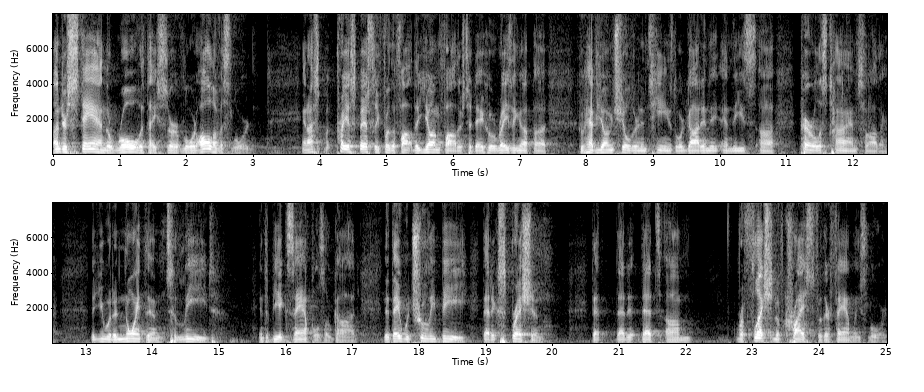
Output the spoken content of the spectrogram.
understand the role that they serve, Lord, all of us, Lord. And I sp- pray especially for the, fa- the young fathers today who are raising up, uh, who have young children and teens, Lord God, in, the, in these uh, perilous times, Father, that you would anoint them to lead and to be examples, oh God, that they would truly be that expression, that, that, that um, reflection of Christ for their families, Lord.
